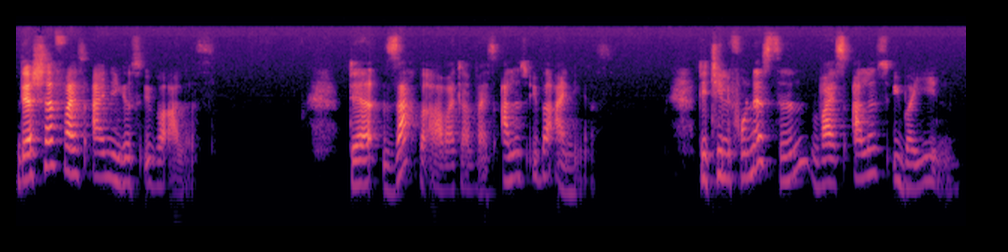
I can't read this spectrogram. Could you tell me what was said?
Der Chef weiß einiges über alles. Der Sachbearbeiter weiß alles über einiges. Die Telefonistin weiß alles über jeden.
